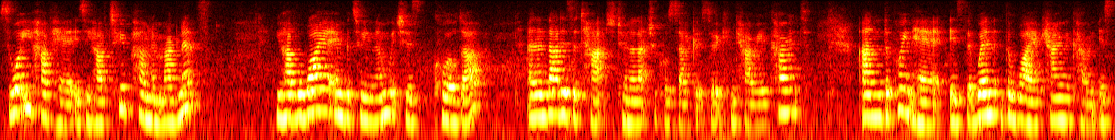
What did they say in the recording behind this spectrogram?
So what you have here is you have two permanent magnets, you have a wire in between them which is coiled up and then that is attached to an electrical circuit so it can carry a current And the point here is that when the wire carrying the current is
